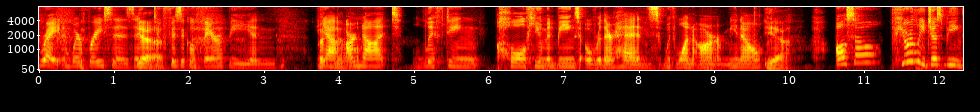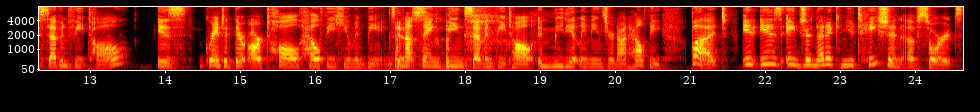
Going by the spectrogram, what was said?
Right. And wear braces and Yeah. do physical therapy and, But yeah, no. are not lifting whole human beings over their heads with one arm, you know? yeah Also, purely just being seven feet tall is granted, there are tall, healthy human beings. I'm not saying being seven feet tall immediately means you're not healthy, but it is a genetic mutation of sorts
